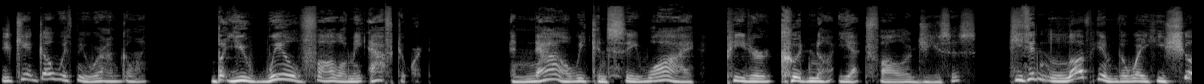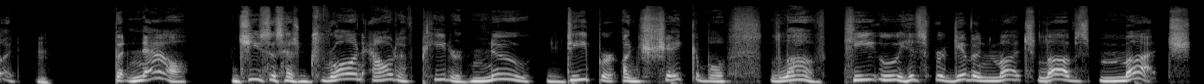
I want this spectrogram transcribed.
You can't go with me where I'm going, but you will follow me afterward. And now we can see why Peter could not yet follow Jesus he didn't love him the way he should. Mm. But now Jesus has drawn out of Peter new, deeper, unshakable love. He who is forgiven much loves much.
